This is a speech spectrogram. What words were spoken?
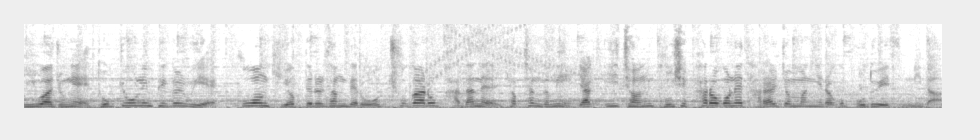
이 와중에 도쿄올림픽을 위해 후원 기업들을 상대로 추가로 받아낼 협찬금이 약 2,098억 원에 달할 전망이라고 보도했습니다.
